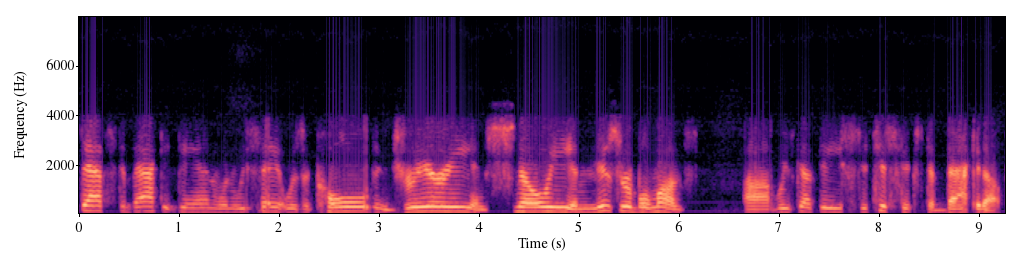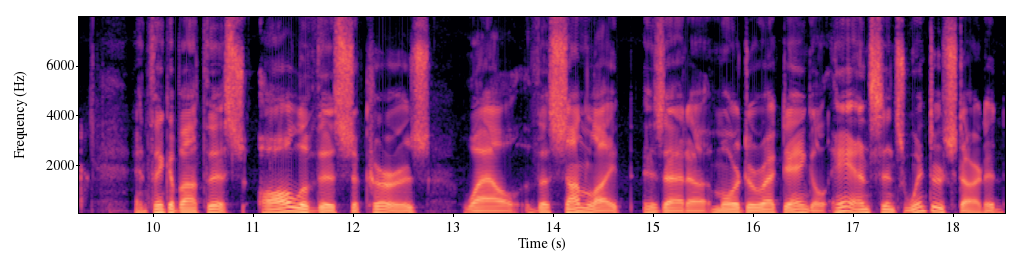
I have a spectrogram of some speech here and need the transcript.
stats to back it, Dan, when we say it was a cold and dreary and snowy and miserable month. Uh, we've got the statistics to back it up. And think about this all of this occurs while the sunlight is at a more direct angle. And since winter started,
